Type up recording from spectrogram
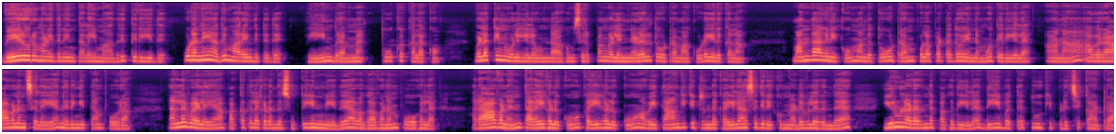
வேறொரு மனிதனின் தலை மாதிரி தெரியுது. உடனே அது மறைந்துட்டுது. வீண் பிரம்ம தூக்க கலக்கம். விளக்கின் ஒளியில் உண்டாகும் சிற்பங்களின் நிழல் தோற்றமாக கூட இருக்கலாம். மந்தாகினிக்கும் அந்த தோற்றம் புலப்பட்டதோ என்னமோ தெரியல. ஆனால் அவள் ராவணன் சிலையை நெருங்கித்தான் போறா. நல்ல வேளையாக பக்கத்தில் கிடந்த சுத்தியின் மீது அவ கவனம் போகலை. ராவணன் தலைகளுக்கும் கைகளுக்கும் அவை தாங்கிக்கிட்டு இருந்த கைலாசகிரிக்கும் நடுவில் இருந்த இருளடர்ந்த பகுதியில் தீபத்தை தூக்கி பிடிச்சு காட்டுறா.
